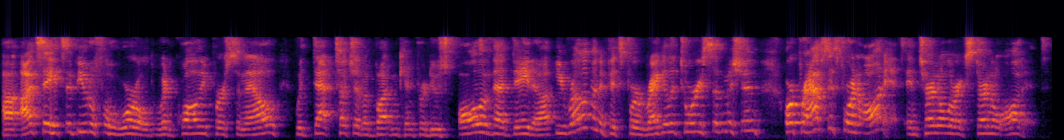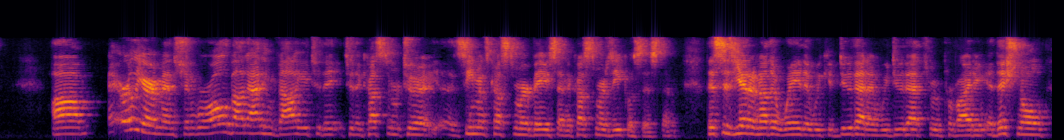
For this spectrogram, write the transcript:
Uh, I'd say it's a beautiful world when quality personnel with that touch of a button can produce all of that data, irrelevant if it's for regulatory submission or perhaps it's for an audit, internal or external audit. Um, earlier I mentioned we're all about adding value to the to the customer to a, Siemens customer base and the customer's ecosystem. This is yet another way that we could do that, and we do that through providing additional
